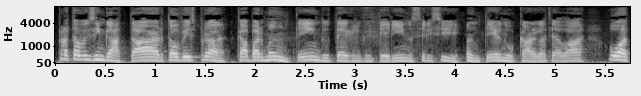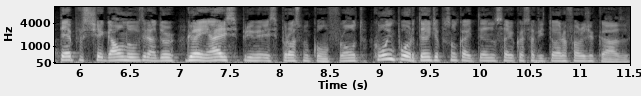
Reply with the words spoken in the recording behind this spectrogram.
para talvez engatar, talvez para acabar mantendo o técnico interino, se ele se manter no cargo até lá, ou até para chegar um novo treinador ganhar esse, primeiro, esse próximo confronto. Quão importante é para São Caetano sair com essa vitória fora de casa?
